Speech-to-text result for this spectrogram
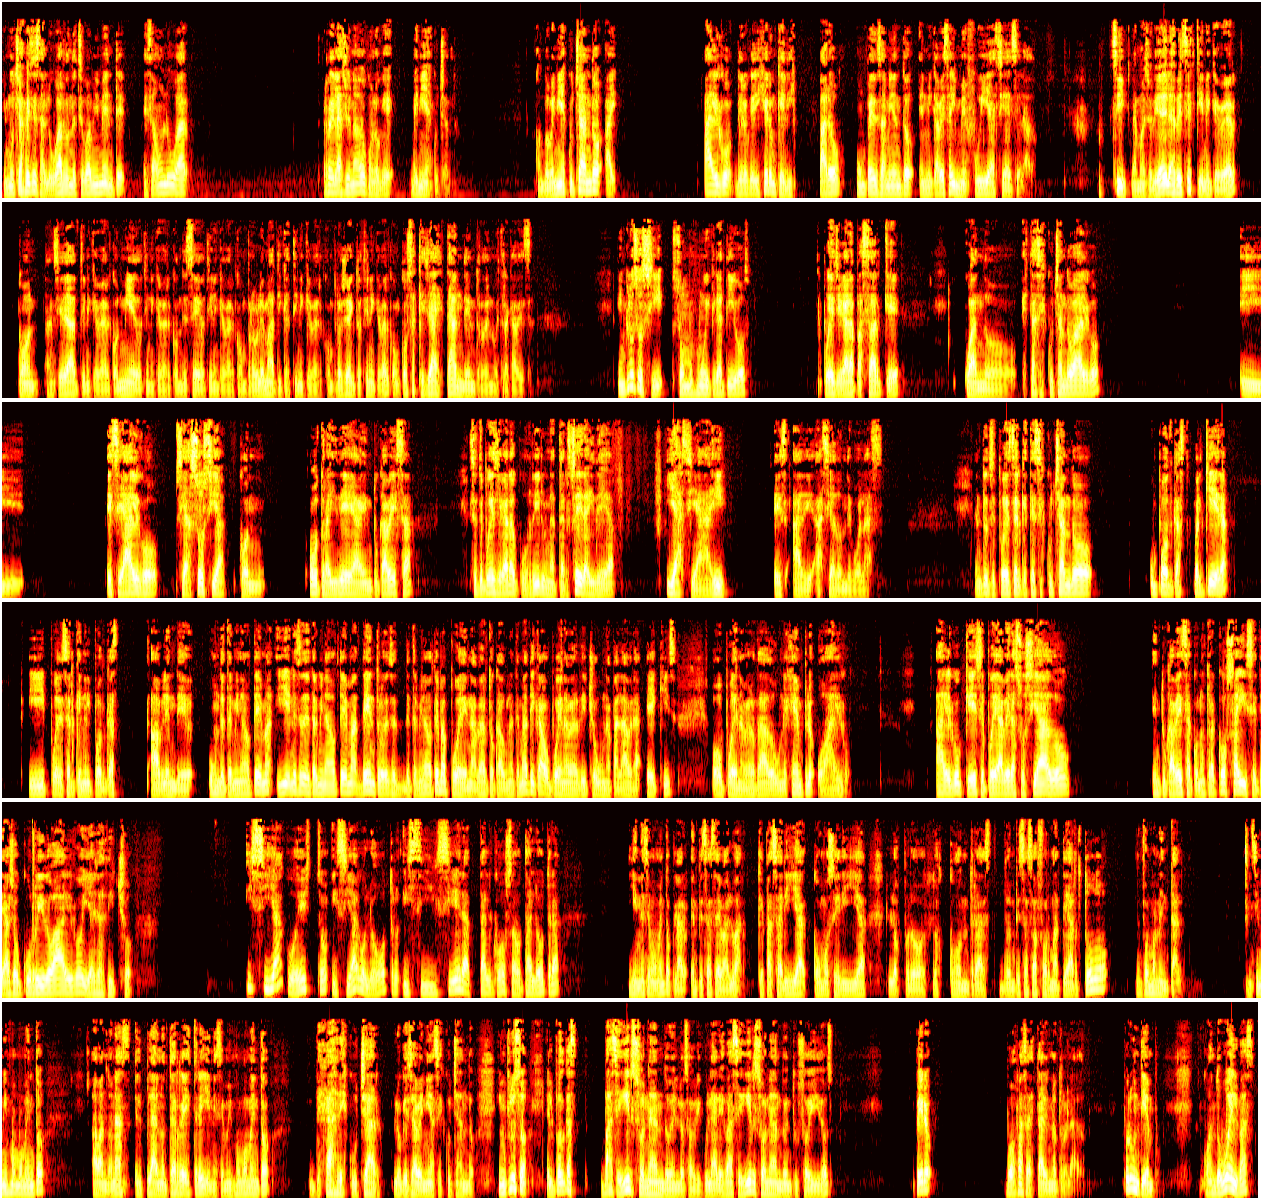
Y muchas veces al lugar donde se va mi mente es a un lugar relacionado con lo que venía escuchando. Cuando venía escuchando hay algo de lo que dijeron que disparó un pensamiento en mi cabeza y me fui hacia ese lado. Sí, la mayoría de las veces tiene que ver con ansiedad, tiene que ver con miedo, tiene que ver con deseos, tiene que ver con problemáticas, tiene que ver con proyectos, tiene que ver con cosas que ya están dentro de nuestra cabeza. Incluso si somos muy creativos, puede llegar a pasar que cuando estás escuchando algo y ese algo se asocia con otra idea en tu cabeza, se te puede llegar a ocurrir una tercera idea y hacia ahí es hacia donde volas. Entonces puede ser que estés escuchando un podcast cualquiera y puede ser que en el podcast hablen de un determinado tema y en ese determinado tema, dentro de ese determinado tema, pueden haber tocado una temática o pueden haber dicho una palabra X o pueden haber dado un ejemplo o algo. Algo que se puede haber asociado en tu cabeza con otra cosa y se te haya ocurrido algo y hayas dicho, ¿y si hago esto? ¿Y si hago lo otro? ¿Y si hiciera tal cosa o tal otra? Y en ese momento, claro, empezás a evaluar qué pasaría, cómo sería, los pros, los contras, lo empezás a formatear todo de forma mental. En ese mismo momento abandonás el plano terrestre y en ese mismo momento dejás de escuchar lo que ya venías escuchando. Incluso el podcast va a seguir sonando en los auriculares, va a seguir sonando en tus oídos, pero vos vas a estar en otro lado. Por un tiempo. Cuando vuelvas,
